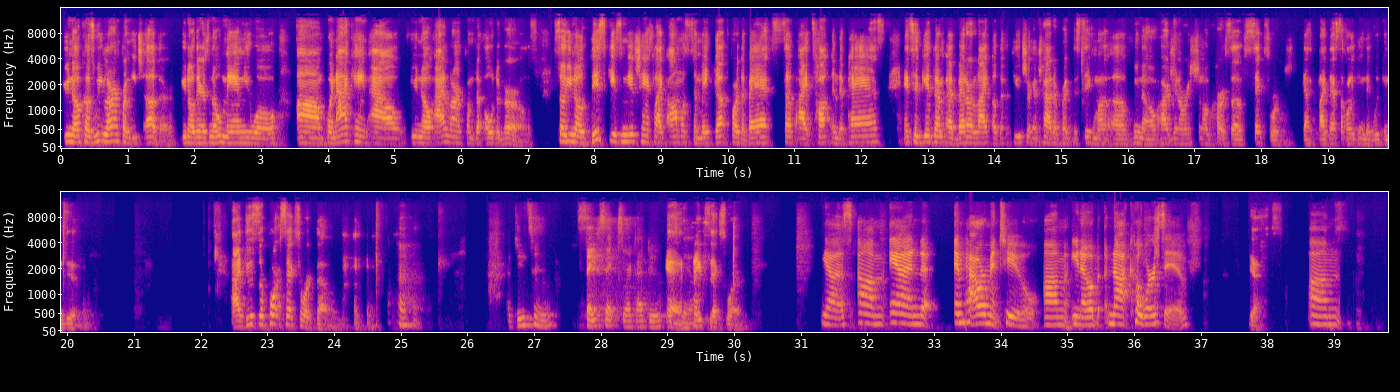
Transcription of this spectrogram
you know, because we learn from each other. You know, there's no manual. Um, when I came out, you know, I learned from the older girls. So, you know, this gives me a chance, like almost to make up for the bad stuff I taught in the past and to give them a better light of the future and try to break the stigma of, you know, our generational curse of sex work. That, like, that's the only thing that we can do. I do support sex work though. uh-huh. I do too safe sex work I do. Yeah, well. safe sex work. Yes. Um, and empowerment too. Um, you know, not coercive. Yes. Um,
